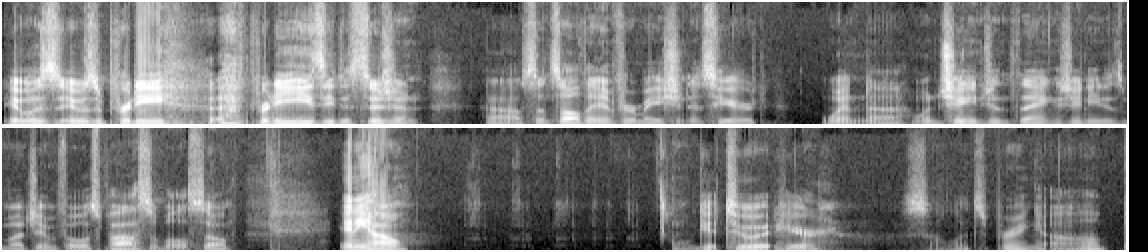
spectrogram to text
it was it was a pretty pretty easy decision uh, since all the information is here. When uh, when changing things, you need as much info as possible. So anyhow, we'll get to it here. So let's bring up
